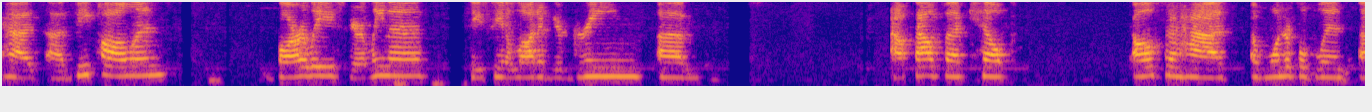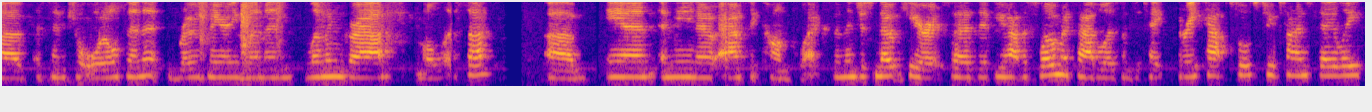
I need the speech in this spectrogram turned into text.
has uh, bee pollen, barley, spirulina. So you see a lot of your green um, alfalfa, kelp. Also has a wonderful blend of essential oils in it: rosemary, lemon, lemongrass, melissa. Um, and amino acid complex. And then just note here it says if you have a slow metabolism, to take three capsules two times daily.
